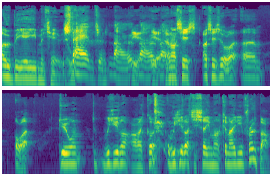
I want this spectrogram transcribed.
OBE material. Standard. No, Yeah, no, yeah. no. And I says, I says, all right, um, all right. Do you want? Would you like? I got. would you like to see my Canadian fruit bowl?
